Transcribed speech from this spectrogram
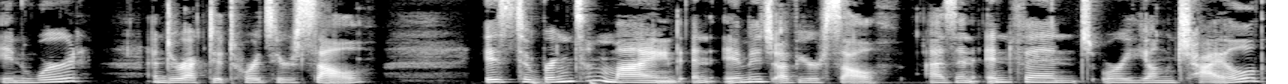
inward and direct it towards yourself is to bring to mind an image of yourself as an infant or a young child.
